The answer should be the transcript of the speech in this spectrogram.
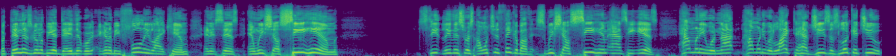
But then there's going to be a day that we're going to be fully like him, and it says, and we shall see him. Leave this verse. I want you to think about this. We shall see him as he is. How many would not, how many would like to have Jesus look at you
